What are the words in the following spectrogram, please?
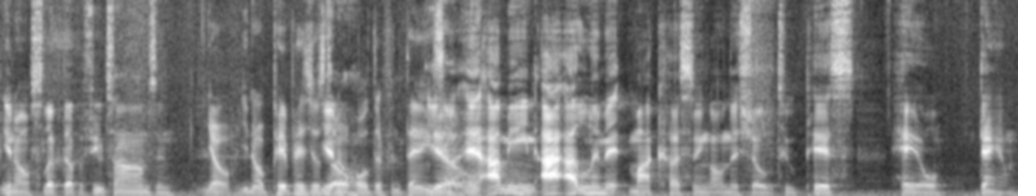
you know, slipped up a few times and Yo, you know, Pip is just You a know, whole different thing. yeah, so. and I mean I, I limit my cussing on this show to piss, hell, damn.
